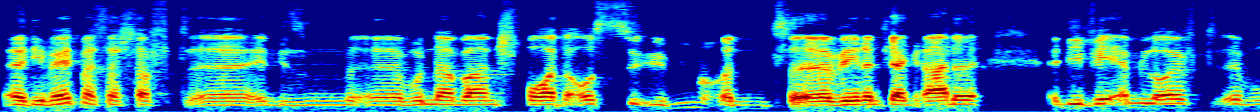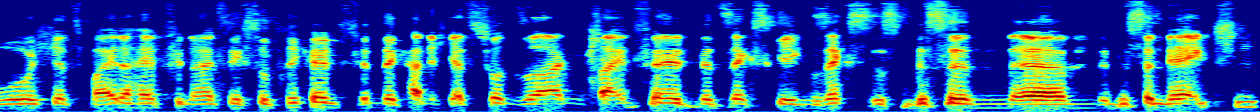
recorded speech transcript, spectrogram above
äh, die Weltmeisterschaft äh, in diesem äh, wunderbaren Sport auszuüben. Und äh, während ja gerade die WM läuft, äh, wo ich jetzt beide Halbfinals nicht so prickelnd finde, kann ich jetzt schon sagen, Kleinfeld mit 6 gegen 6 ist ein bisschen, äh, ein bisschen mehr Action.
